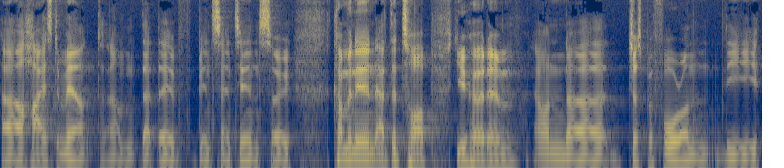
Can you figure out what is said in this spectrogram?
uh, highest amount um, that they've been sent in. So coming in at the top, you heard him on uh, just before on the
